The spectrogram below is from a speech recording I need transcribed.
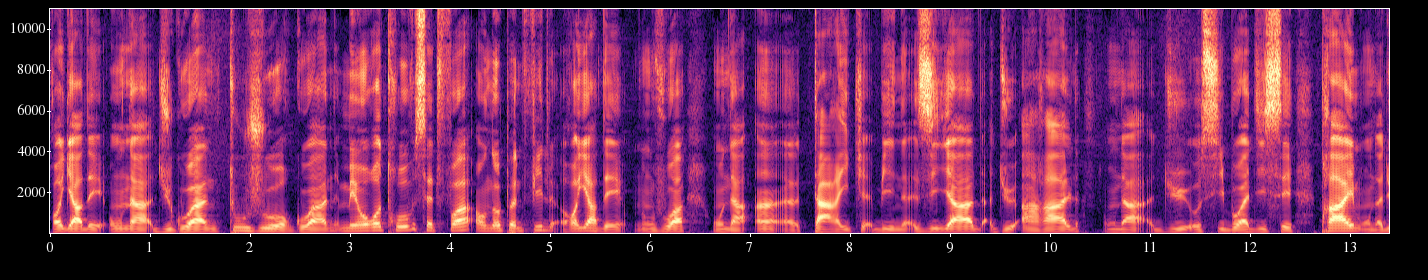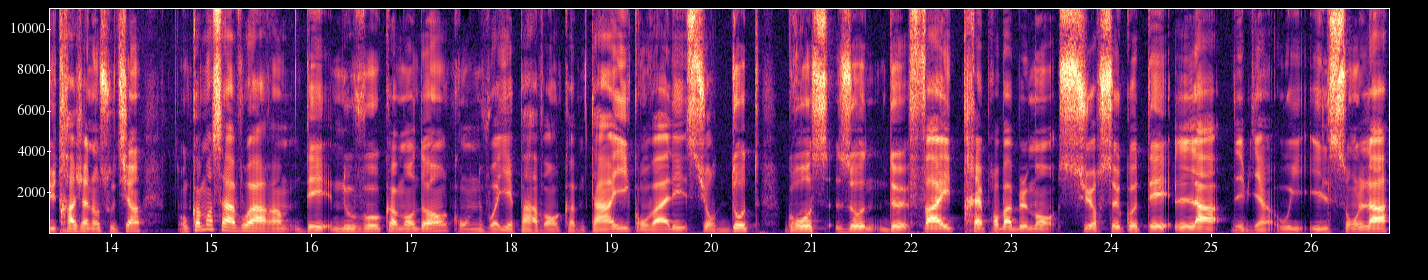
Regardez, on a du Guan, toujours Guan, mais on retrouve cette fois en open field, regardez, on voit, on a un euh, Tariq bin Ziyad, du Harald, on a du aussi Boadicée Prime, on a du Trajan en soutien. On commence à avoir hein, des nouveaux commandants qu'on ne voyait pas avant, comme Tariq. On va aller sur d'autres grosses zones de fight, très probablement sur ce côté-là. Eh bien, oui, ils sont là.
